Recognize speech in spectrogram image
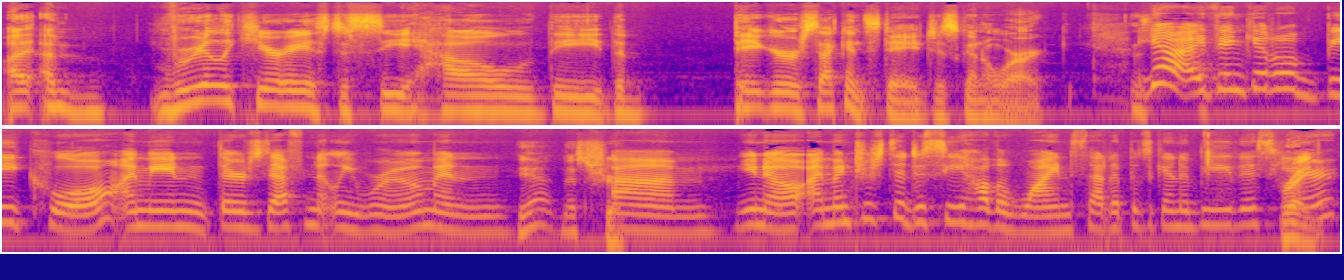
I, i'm really curious to see how the the bigger second stage is going to work Yeah, I think it'll be cool. I mean, there's definitely room, and yeah that's true um, you know, I'm interested to see how the wine setup is going to be this year. Right.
